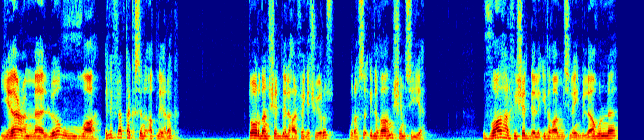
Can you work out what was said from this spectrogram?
Ya'melullah. Elif lam takısını atlayarak doğrudan şeddeli harfe geçiyoruz. Burası idgam-ı şemsiye. Za harfi şeddeli idgam misleyn bila gunne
